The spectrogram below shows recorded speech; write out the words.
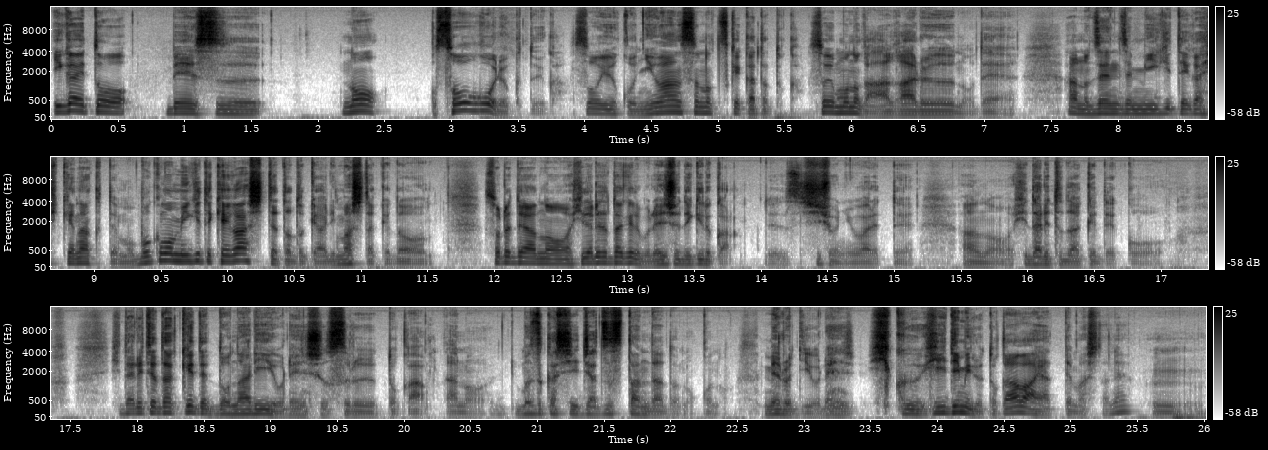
意外とベースの総合力というかそういうこうニュアンスの付け方とかそういうものが上がるのであの全然右手が弾けなくても僕も右手怪我してた時ありましたけどそれであの左手だけでも練習できるからって師匠に言われてあの左手だけでこう左手だけでドナリーを練習するとかあの難しいジャズスタンダードのこのメロディーを練弾く弾いてみるとかはやってましたね。うん。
